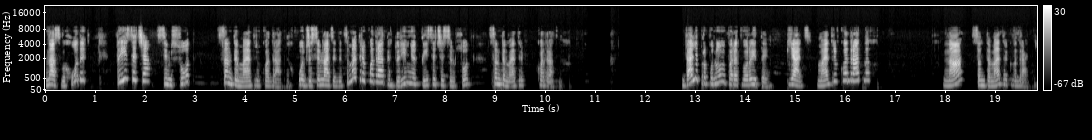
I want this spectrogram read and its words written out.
У нас виходить 1700 сантиметрів квадратних. Отже, 17 дециметрів квадратних дорівнює 1700 сантиметрів квадратних. Далі пропоную перетворити 5 метрів квадратних на сантиметри квадратні.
